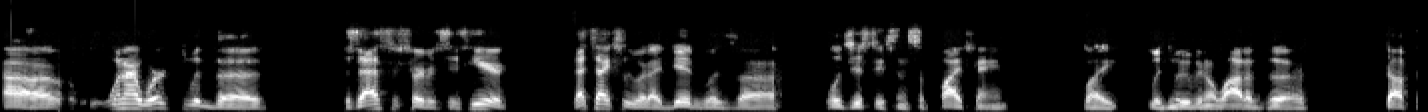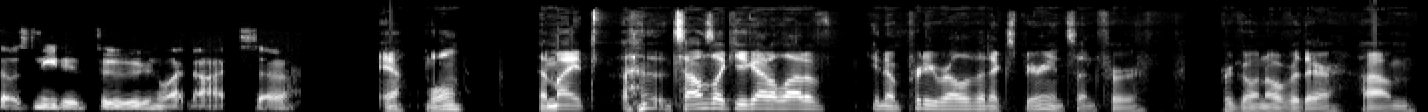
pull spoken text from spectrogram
Uh, when I worked with the disaster services here, that's actually what I did was uh, logistics and supply chain, like with moving a lot of the stuff that was needed, food and whatnot. So, yeah, well, it might. It sounds like you got a lot of you know pretty relevant experience then for for going over there. Um,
